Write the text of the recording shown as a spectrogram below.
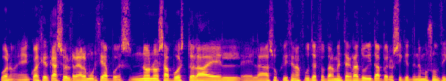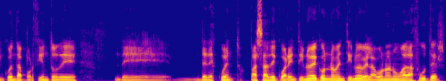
Bueno, en cualquier caso, el Real Murcia pues no nos ha puesto la, la suscripción a Footers totalmente gratuita, pero sí que tenemos un 50% de, de, de descuento. Pasa de 49,99 la abono anual a Footers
